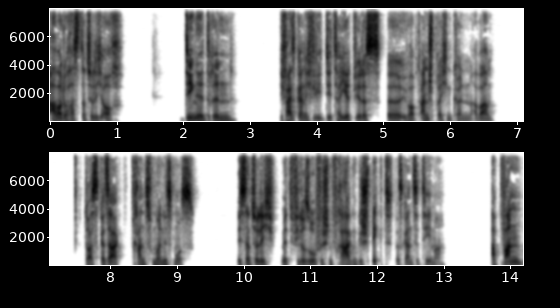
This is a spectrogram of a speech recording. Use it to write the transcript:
Aber du hast natürlich auch Dinge drin. Ich weiß gar nicht, wie detailliert wir das äh, überhaupt ansprechen können, aber du hast gesagt, Transhumanismus ist natürlich mit philosophischen Fragen gespickt, das ganze Thema. Ab wann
